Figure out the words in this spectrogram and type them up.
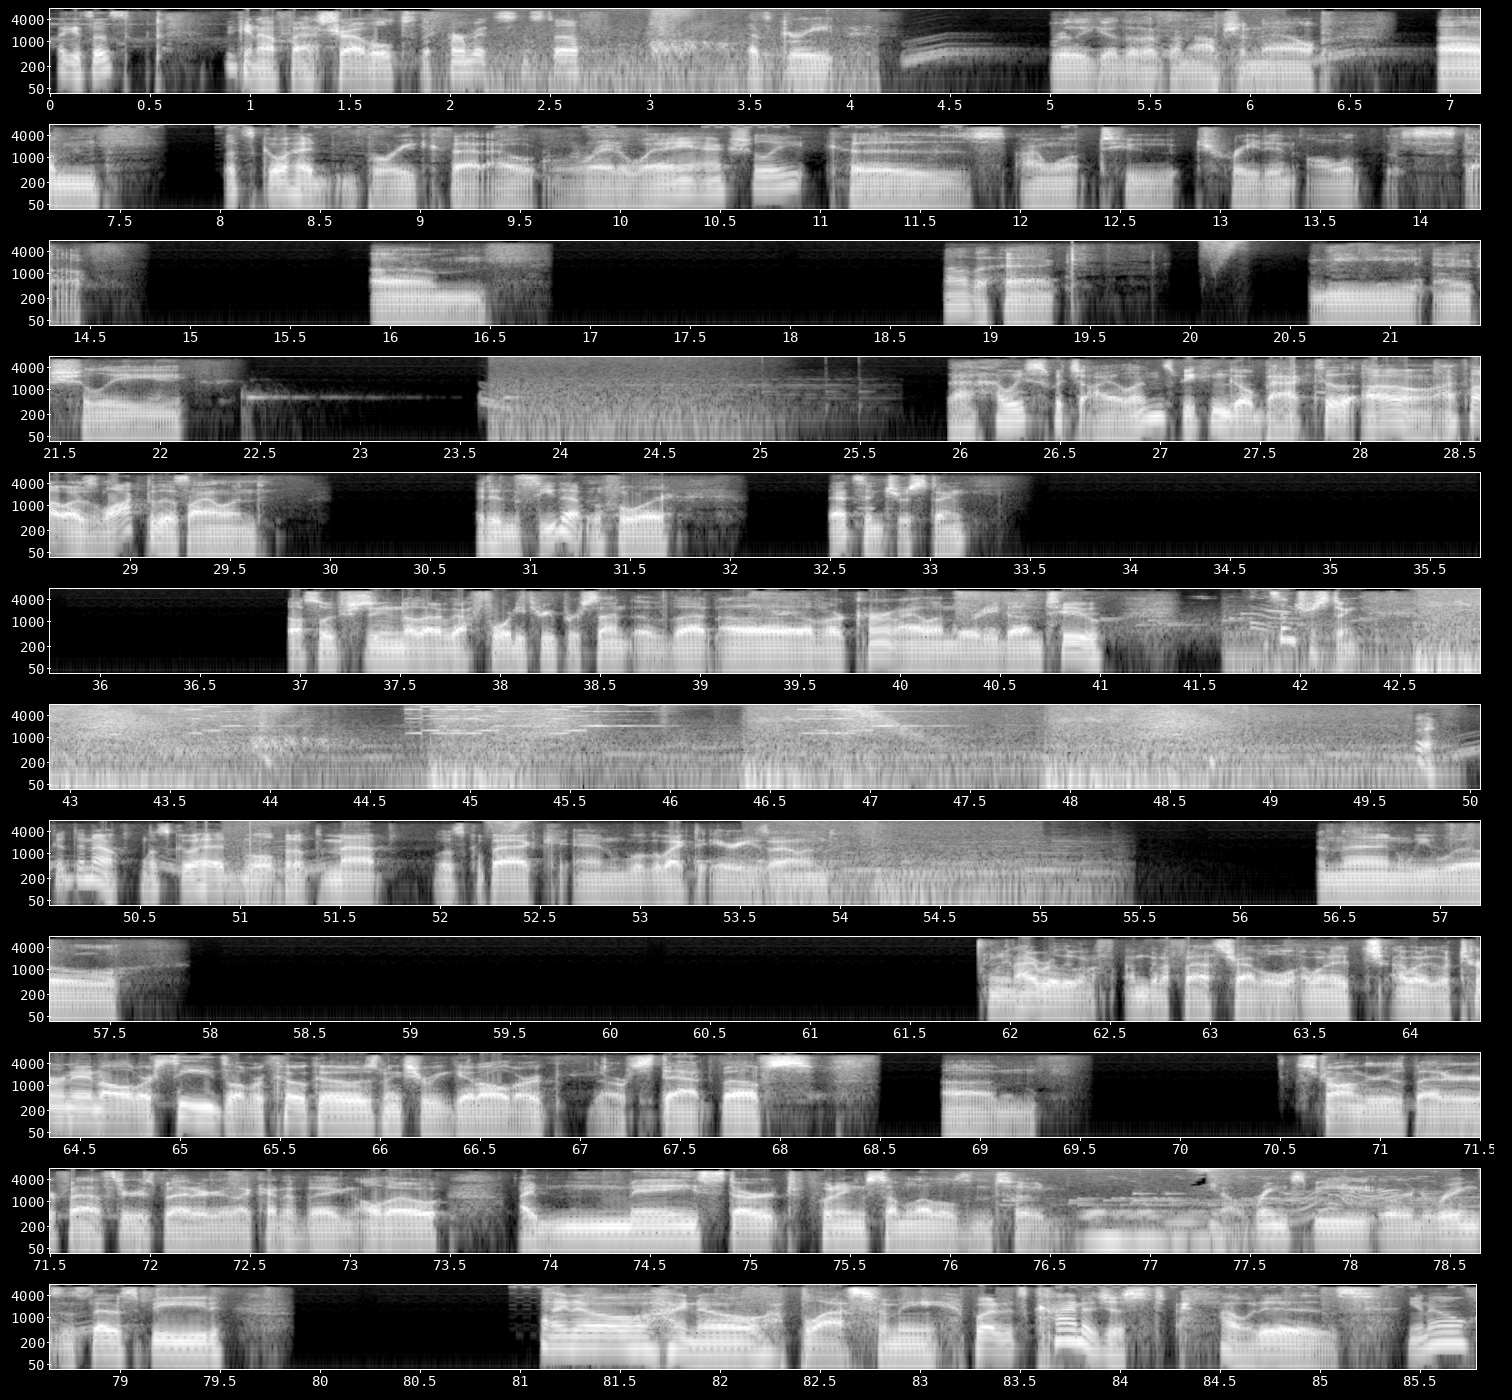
like it says, we can now fast travel to the hermits and stuff. That's great. Really good that that's an option now. Um, let's go ahead and break that out right away, actually, because I want to trade in all of this stuff. Um, how the heck? We actually that how we switch islands? We can go back to the... Oh, I thought I was locked to this island. I didn't see that before. That's interesting. Also interesting to know that I've got 43% of that uh, of our current island already done too. It's interesting. Okay, good to know. Let's go ahead and we'll open up the map. Let's go back and we'll go back to Ares Island and then we will. I mean, I really want to. I'm going to fast travel. I want to. I want to go turn in all of our seeds, all of our Kocos, make sure we get all of our our stat buffs. Um, stronger is better, faster is better, that kind of thing. Although I may start putting some levels into, you know, ring speed or into rings instead of speed. I know, I know, blasphemy, but it's kind of just how it is, you know.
